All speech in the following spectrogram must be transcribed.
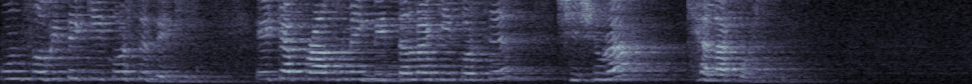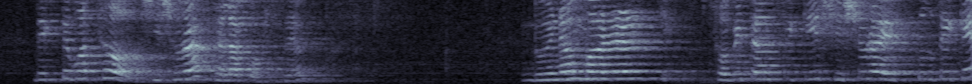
কোন ছবিতে কি করছে দেখি। এটা প্রাথমিক বিদ্যালয় কি করছে? শিশুরা খেলা করছে। দেখতে পাচ্ছ, শিশুরা খেলা করছে। দুই নম্বরের ছবিতে আছে কি, শিশুরা স্কুল থেকে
